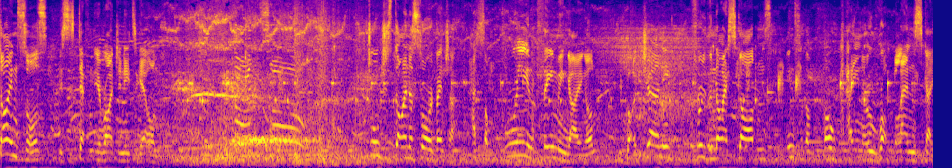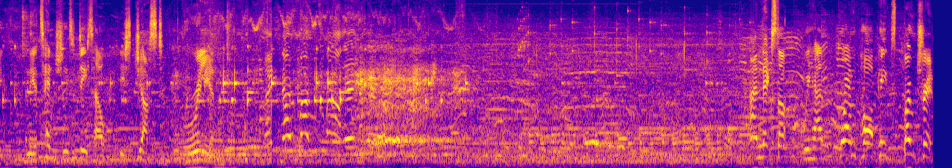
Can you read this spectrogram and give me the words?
dinosaurs, this is definitely a ride you need to get on. George's Dinosaur Adventure has some brilliant theming going on. You've got a journey through the nice gardens into the volcano rock landscape, and the attention to detail is just brilliant. And next up, we have Grandpa Pig's boat trip.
